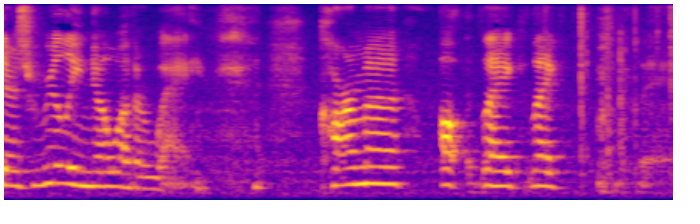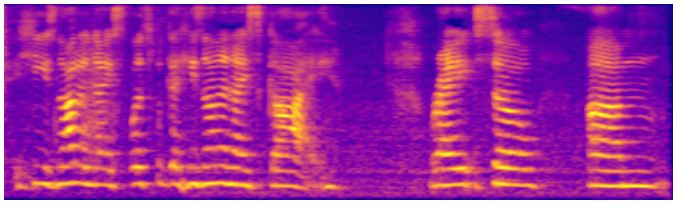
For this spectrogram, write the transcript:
There's really no other way. Karma, uh, like, like, he's not a nice, let's look at, he's not a nice guy, right? So, um,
